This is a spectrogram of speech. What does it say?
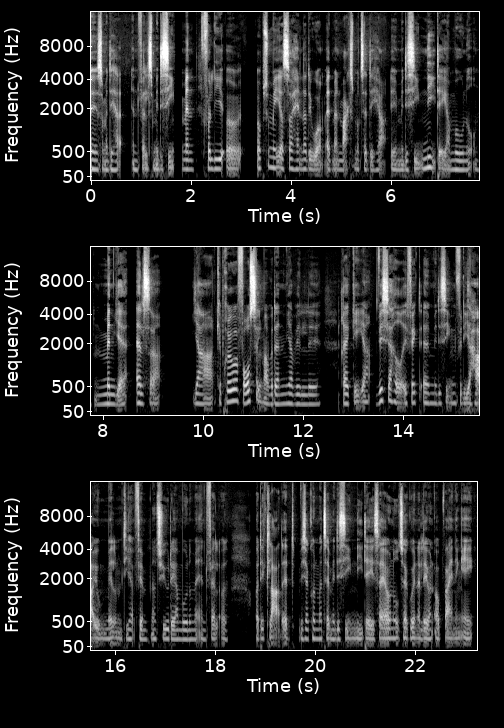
øh, som er det her anfaldsmedicin. Men for lige at opsummere, så handler det jo om, at man maks må tage det her øh, medicin 9 dage om måneden. Men ja, altså, jeg kan prøve at forestille mig, hvordan jeg vil øh, reagere, hvis jeg havde effekt af medicinen, fordi jeg har jo mellem de her 15 og 20 dage om måneden med anfald, og, og det er klart, at hvis jeg kun må tage medicinen 9 dage, så er jeg jo nødt til at gå ind og lave en opvejning af,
